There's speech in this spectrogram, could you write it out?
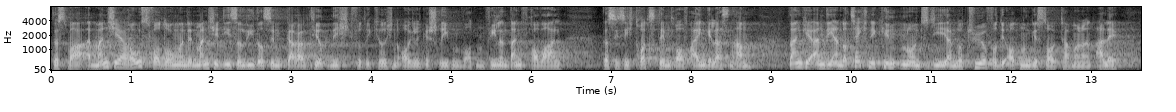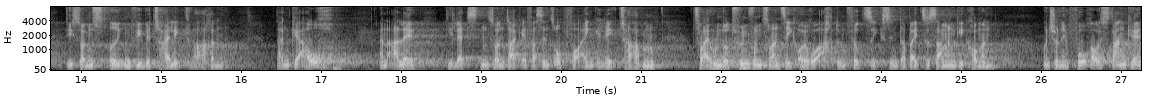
Das war manche Herausforderungen, denn manche dieser Lieder sind garantiert nicht für die Kirchenorgel geschrieben worden. Vielen Dank, Frau Wahl, dass Sie sich trotzdem darauf eingelassen haben. Danke an die an der Technik hinten und die an der Tür für die Ordnung gesorgt haben und an alle, die sonst irgendwie beteiligt waren. Danke auch an alle, die letzten Sonntag etwas ins Opfer eingelegt haben. 225,48 Euro sind dabei zusammengekommen. Und schon im Voraus danke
